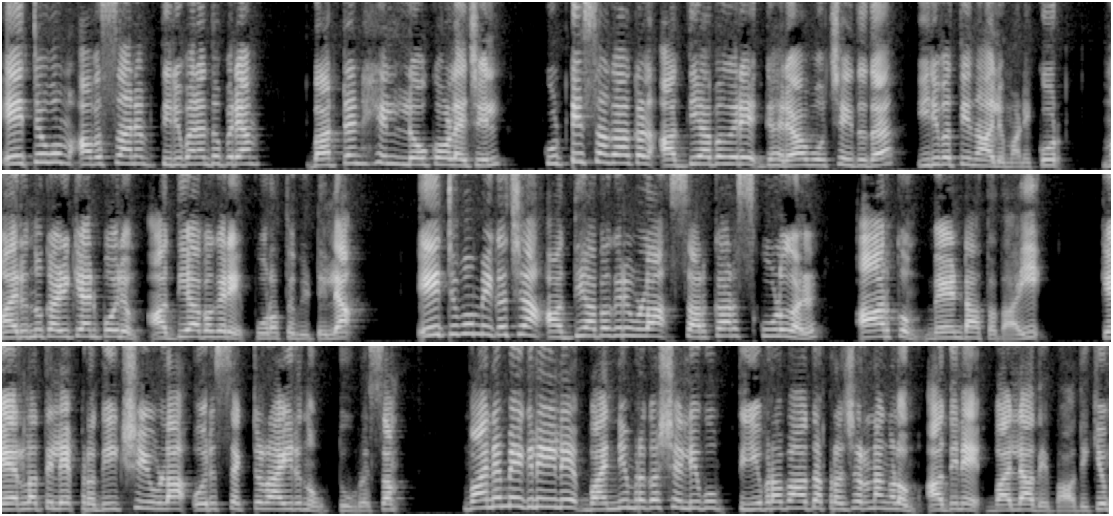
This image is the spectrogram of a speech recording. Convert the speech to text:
ഏറ്റവും അവസാനം തിരുവനന്തപുരം ബർട്ടൺ ഹിൽ ലോ കോളേജിൽ കുട്ടി സഖാക്കൾ അധ്യാപകരെ ഘരാവോ ചെയ്തത് ഇരുപത്തിനാല് മണിക്കൂർ. മരുന്ന് കഴിക്കാൻ പോലും അധ്യാപകരെ പുറത്തുവിട്ടില്ല. ഏറ്റവും മികച്ച അധ്യാപകരുള്ള സർക്കാർ സ്കൂളുകൾ ആർക്കും വേണ്ടാത്തതായി. കേരളത്തിലെ പ്രതീക്ഷയുള്ള ഒരു സെക്ടറായിരുന്നു ടൂറിസം. വനമേഖലയിലെ വന്യമൃഗശല്യവും തീവ്രവാദ പ്രചരണങ്ങളും അതിനെ വല്ലാതെ ബാധിക്കും.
